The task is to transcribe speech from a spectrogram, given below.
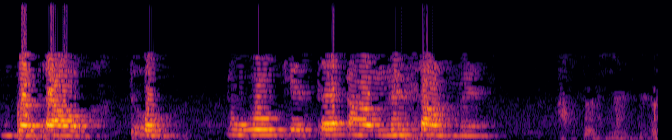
بتاؤ تو وہ کہتا ہے، آمنے سامنے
